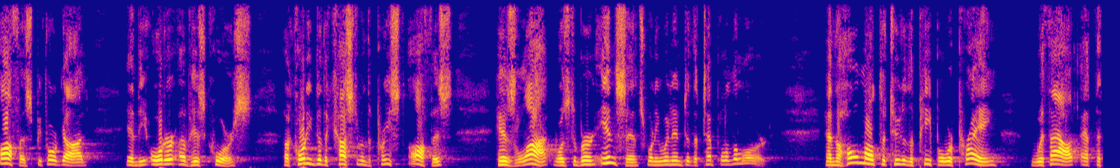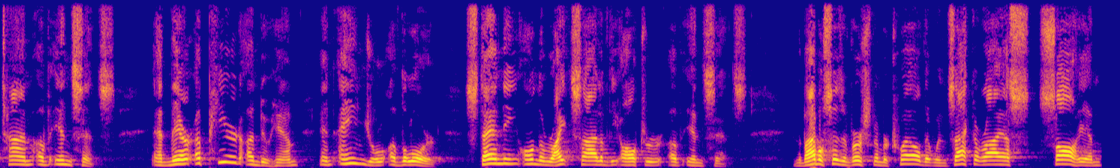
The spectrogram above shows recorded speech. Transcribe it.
office before God in the order of his course, according to the custom of the priest's office, his lot was to burn incense when he went into the temple of the Lord. And the whole multitude of the people were praying without at the time of incense. And there appeared unto him an angel of the Lord, standing on the right side of the altar of incense. And the Bible says in verse number 12 that when Zacharias saw him,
